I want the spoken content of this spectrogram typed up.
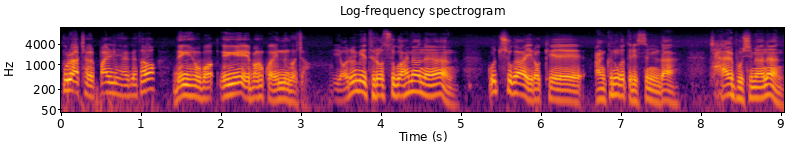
뿌리 화착을 빨리 해서 냉해, 효과, 냉해 예방 효과가 있는 거죠. 이 여름이 들어쓰고 하면은 고추가 이렇게 안 크는 것들이 있습니다. 잘 보시면은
